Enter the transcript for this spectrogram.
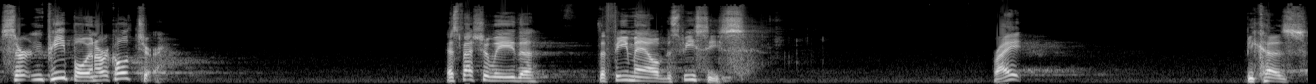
certain people in our culture. Especially the, the female of the species. Right? Because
